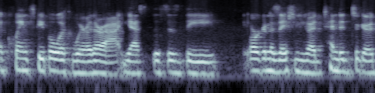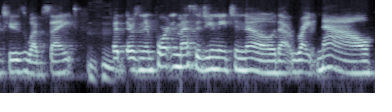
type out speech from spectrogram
acquaints people with where they're at. Yes, this is the organization you had tended to go to's website, mm-hmm. but there's an important message you need to know that right now,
